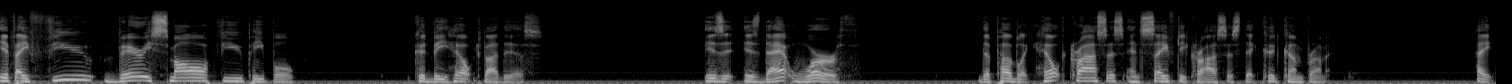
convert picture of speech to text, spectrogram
if a few, very small few people could be helped by this, is it is that worth the public health crisis and safety crisis that could come from it? Hey,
